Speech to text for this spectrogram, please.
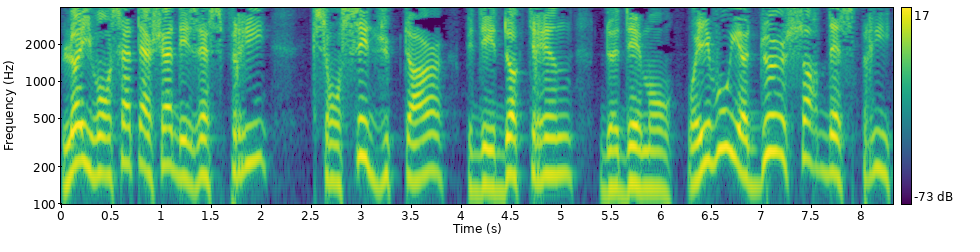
Là, ils vont s'attacher à des esprits qui sont séducteurs, puis des doctrines de démons. Voyez-vous, il y a deux sortes d'esprits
